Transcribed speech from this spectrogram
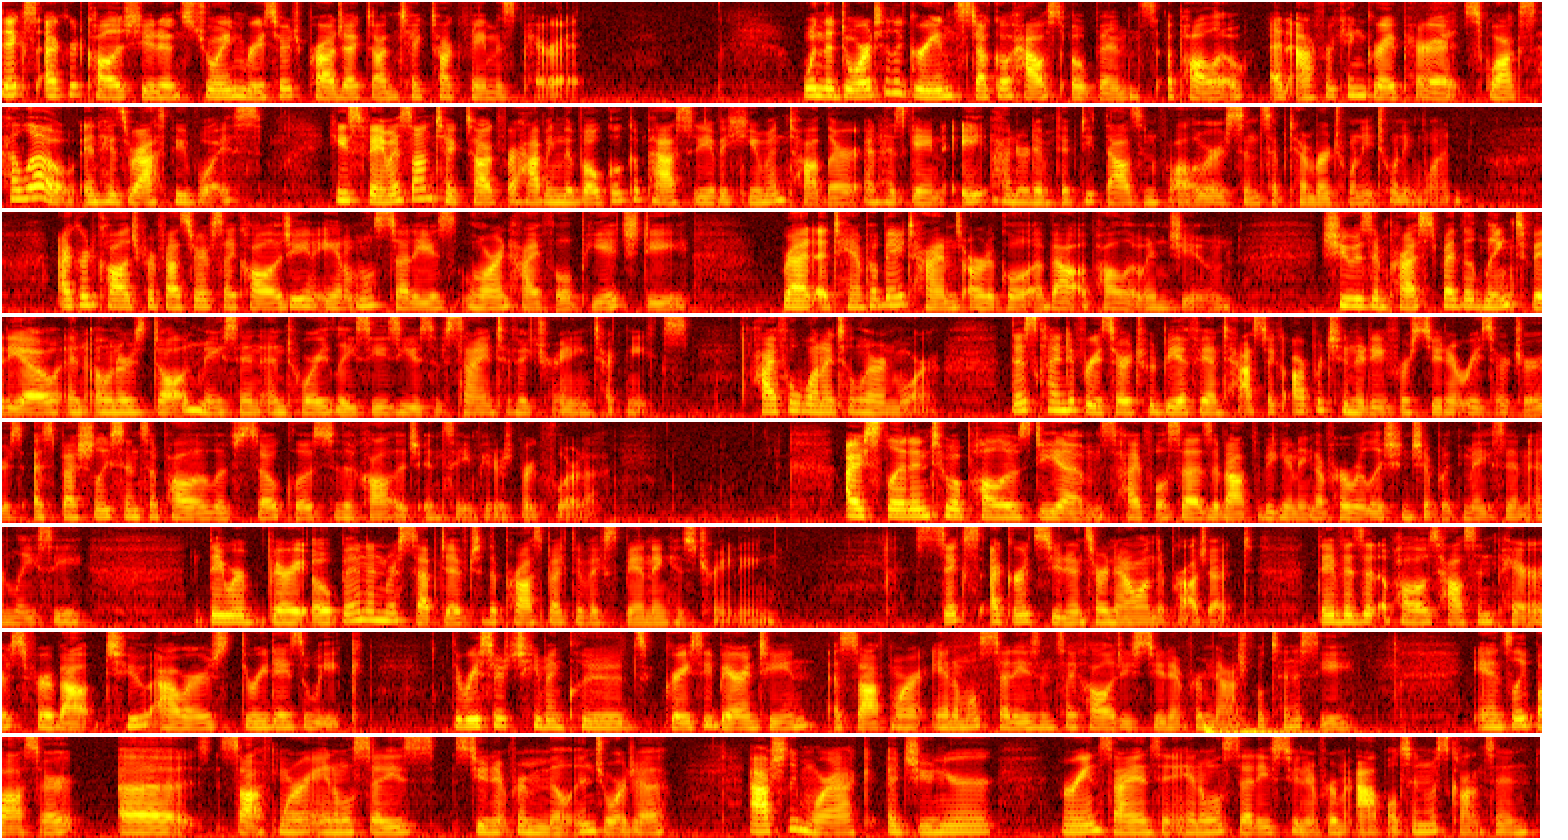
Six Eckerd College students join research project on TikTok famous parrot. When the door to the green stucco house opens, Apollo, an African gray parrot, squawks hello in his raspy voice. He's famous on TikTok for having the vocal capacity of a human toddler and has gained 850,000 followers since September 2021. Eckerd College professor of psychology and animal studies, Lauren Highfill, PhD, read a Tampa Bay Times article about Apollo in June. She was impressed by the linked video and owners Dalton Mason and Tori Lacey's use of scientific training techniques. Highfill wanted to learn more. This kind of research would be a fantastic opportunity for student researchers, especially since Apollo lives so close to the college in St. Petersburg, Florida. I slid into Apollo's DMs, Highfill says about the beginning of her relationship with Mason and Lacey. They were very open and receptive to the prospect of expanding his training. Six Eckerd students are now on the project. They visit Apollo's house in pairs for about two hours, three days a week. The research team includes Gracie Barentine, a sophomore animal studies and psychology student from Nashville, Tennessee, Ansley Bossert, a sophomore animal studies student from Milton, Georgia, Ashley Morak, a junior marine science and animal studies student from Appleton, Wisconsin,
